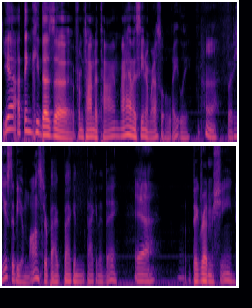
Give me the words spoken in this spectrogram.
Yeah, I think he does uh from time to time. I haven't seen him wrestle lately, Huh. but he used to be a monster back back in back in the day. Yeah. Big Red Machine.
